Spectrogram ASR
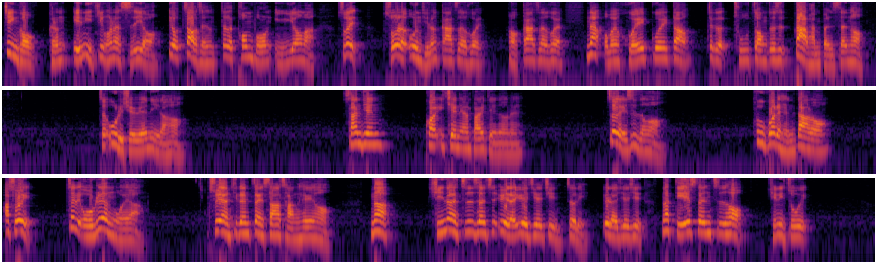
进口可能严厉进口的石油，又造成这个通膨隐忧嘛，所以所有的问题都嘎这会，好嘎这会。那我们回归到这个初衷，就是大盘本身哈，这物理学原理了哈。三天快一千两百点了呢，这也是什么？负亏的很大喽啊！所以这里我认为啊，虽然今天在杀长黑哈，那形态支撑是越来越接近这里，越来越接近。那跌升之后，请你注意，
